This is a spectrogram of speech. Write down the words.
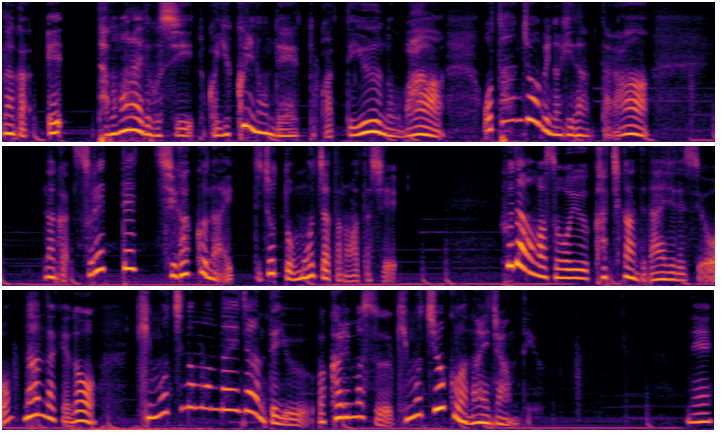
なんか、え、頼まないでほしいとか、ゆっくり飲んでとかっていうのは、お誕生日の日だったら、なんか、それって違くない？ってちょっと思っちゃったの、私。普段はそういう価値観って大事ですよ。なんだけど、気持ちの問題じゃんっていう、わかります？気持ちよくはないじゃんっていう。ね。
